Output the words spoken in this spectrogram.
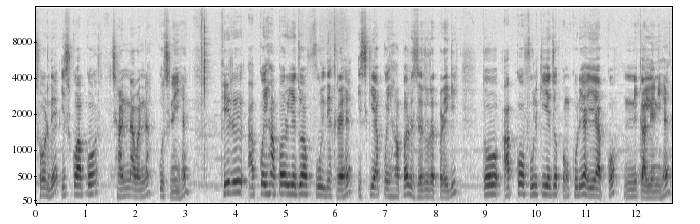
छोड़ दे। इसको आपको छानना वरना कुछ नहीं है। फिर आपको यहाँ पर ये जो आप फूल देख रहे हैं, इसकी आपको यहाँ पर ज़रूरत पड़ेगी। तो आपको फूल की ये जो पंखुड़िया, ये आपको निकाल लेनी है।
